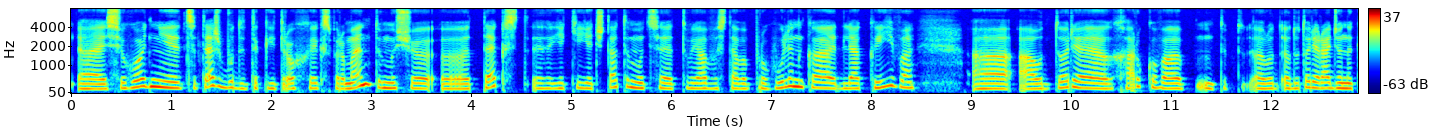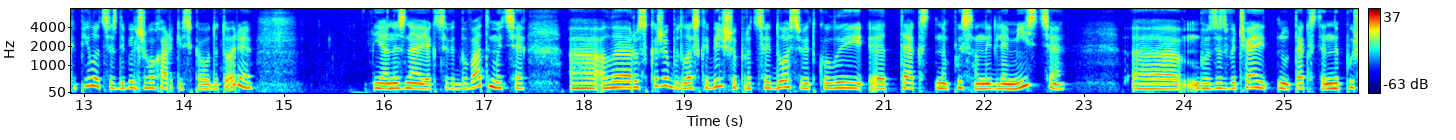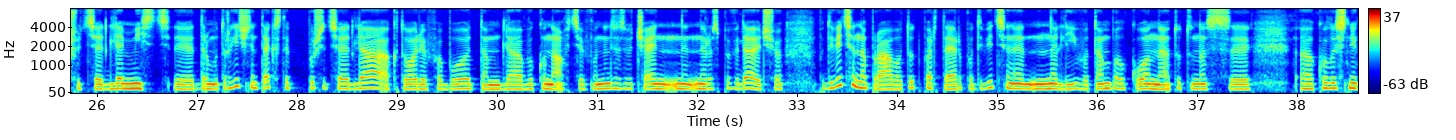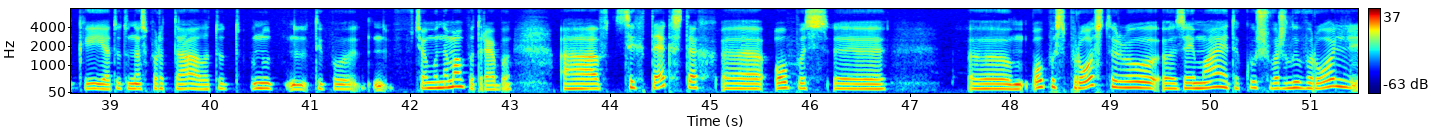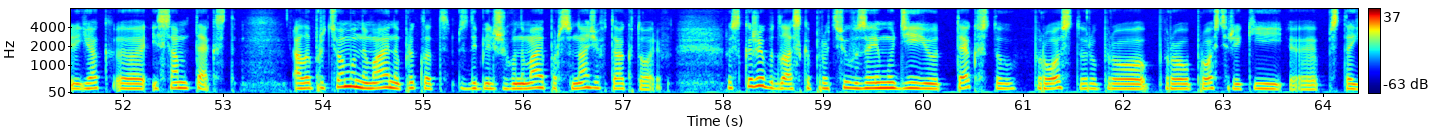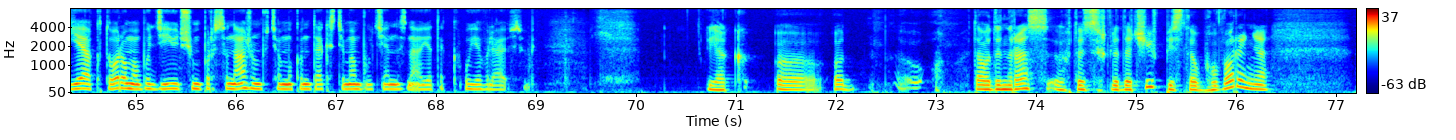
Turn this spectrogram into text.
Е, сьогодні це теж буде такий трохи експеримент, тому що е, текст, е, який я читатиму, це твоя вистава прогулянка для Києва. А аудиторія Харкова, тобто аудиторія радіо накипіло, це здебільшого харківська аудиторія. Я не знаю, як це відбуватиметься. Але розкажи, будь ласка, більше про цей досвід, коли текст написаний для місця. Е, бо зазвичай ну, тексти не пишуться для місць. Е, драматургічні тексти пишуться для акторів або там для виконавців. Вони зазвичай не розповідають, що подивіться направо, тут партер, подивіться наліво, там балкони, а тут у нас е, колесніки, а тут у нас портал, а тут, ну, типу, в цьому нема потреби. А в цих текстах опис. Опис простору займає таку ж важливу роль, як і сам текст але при цьому немає, наприклад, здебільшого немає персонажів та акторів. Розкажи, будь ласка, про цю взаємодію тексту, простору, про про простір, який е, стає актором або діючим персонажем в цьому контексті, мабуть, я не знаю, я так уявляю собі. Як е, од, та один раз хтось з глядачів після обговорення.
